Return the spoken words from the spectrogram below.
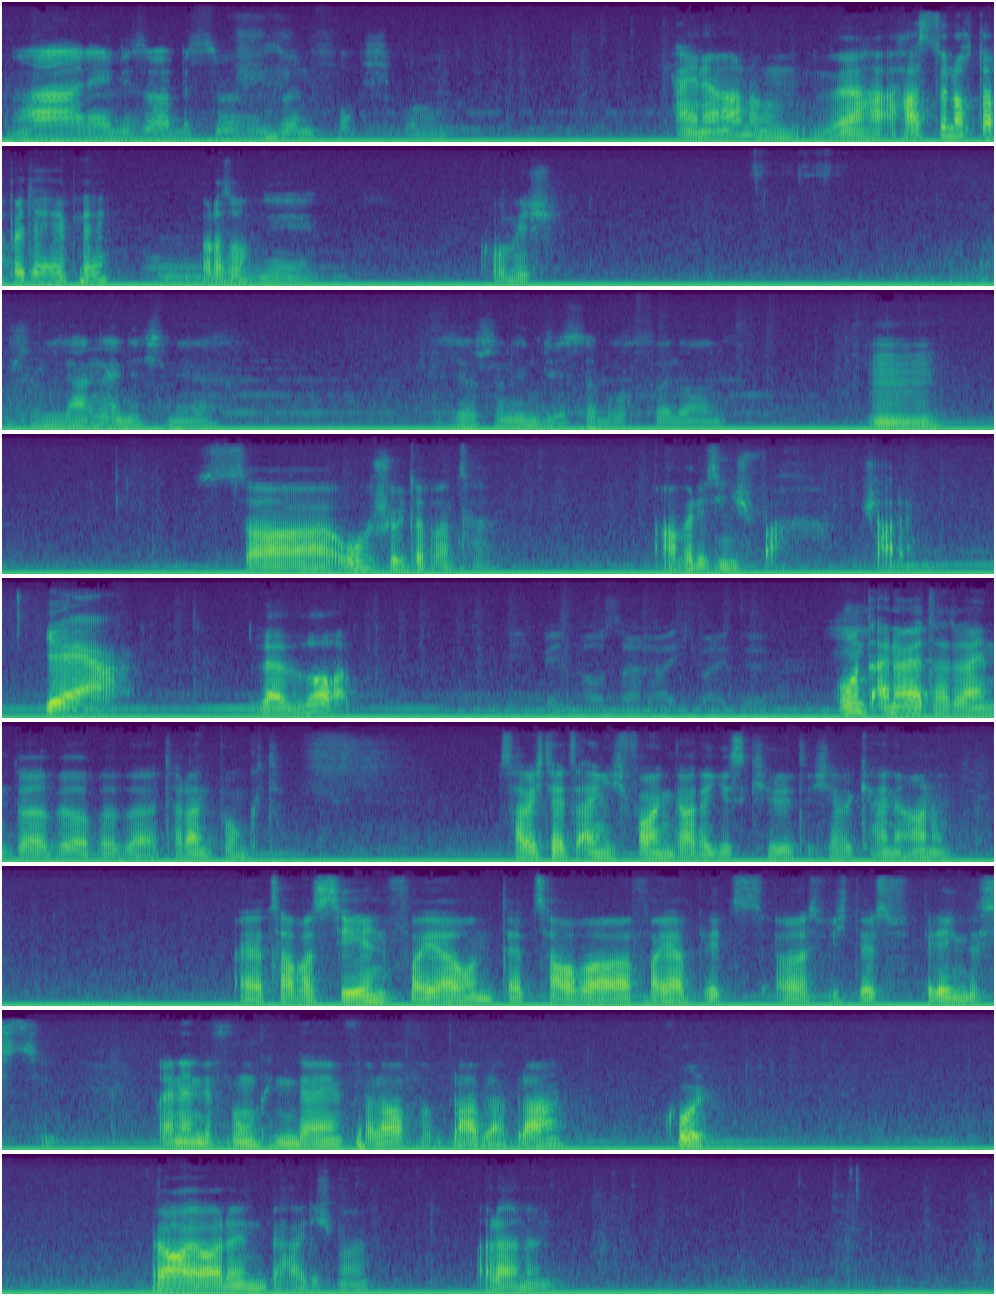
Ah, ne, wieso bist du in so einem Vorsprung? Keine Ahnung. Äh, ha- hast du noch doppelte LP? Oder so? Nee, Komisch. schon lange nicht mehr. Ich ja schon den Düsterbruch verloren. Mhm. So, oh, Schulterpanzer. Aber die sind schwach. Schade. Yeah! Level up. Ich bin außer Reichweite. Und ein neuer Talent, äh, äh, äh, Talentpunkt. Was habe ich da jetzt eigentlich vorhin gerade geskillt? Ich habe keine Ahnung. Der Zauber Seelenfeuer und der Zauber Feuerblitz eures Wichters belegen das brennende Funken, der im Verlauf bla bla bla. Cool. Ja, ja, den behalte ich mal. Alle anderen.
